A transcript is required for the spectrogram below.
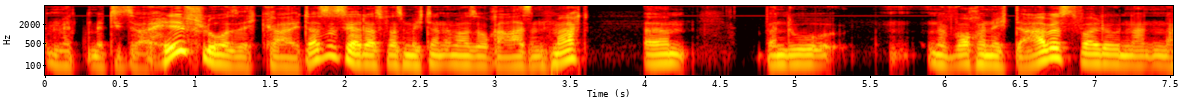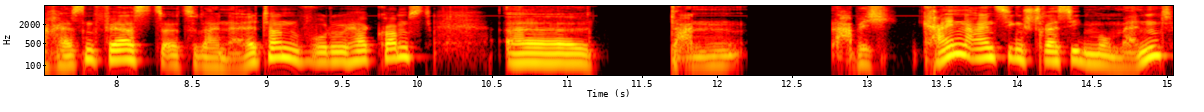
mit, mit dieser Hilflosigkeit. Das ist ja das, was mich dann immer so rasend macht. Ähm, wenn du eine Woche nicht da bist, weil du na- nach Hessen fährst, äh, zu deinen Eltern, wo du herkommst, äh, dann habe ich keinen einzigen stressigen Moment.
